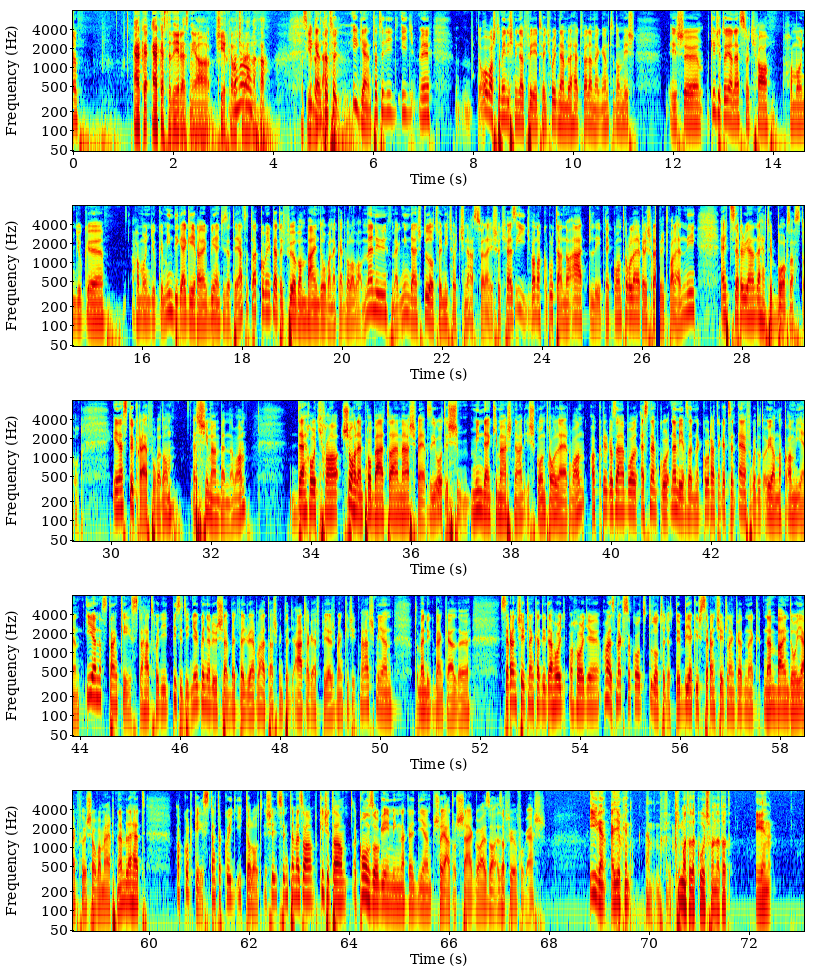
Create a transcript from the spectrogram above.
Elke, elkezdted érezni a csirke vacsorának a, az illatát. Igen, tehát hogy, igen, tehát, hogy így, így olvastam én is mindenfélét, hogy hogy nem lehet vele, meg nem tudom, és, és ö, kicsit olyan ez, hogyha ha mondjuk ö, ha mondjuk mindig egére meg billentyűzettel játszott, akkor mondjuk lehet, hogy föl van bindóva neked valahol menü, meg minden, és tudod, hogy mit hogy csinálsz vele. És hogyha ez így van, akkor utána átlépni egy kontrollerre, és leütve lenni, egyszerűen lehet, hogy borzasztó. Én ezt tökre elfogadom, ez simán benne van de hogyha soha nem próbáltál más verziót, és mindenki másnál is kontroller van, akkor igazából ezt nem, nem érzed meg korlátnak, egyszerűen elfogadod olyannak, amilyen. Ilyen aztán kész. Tehát, hogy így picit így nyögvenyelősebb egy fegyverváltás, mint egy átlag FPS-ben, kicsit másmilyen, a menükben kell ö, szerencsétlenkedni, de hogy, hogy ha ezt megszokod, tudod, hogy a többiek is szerencsétlenkednek, nem bindolják föl sehova, mert nem lehet, akkor kész. Tehát akkor így itt tolod. És így szerintem ez a kicsit a, a konzol gamingnek egy ilyen sajátossága ez a, ez a fölfogás. Igen, egyébként kimondtad a kulcsmondatot, én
